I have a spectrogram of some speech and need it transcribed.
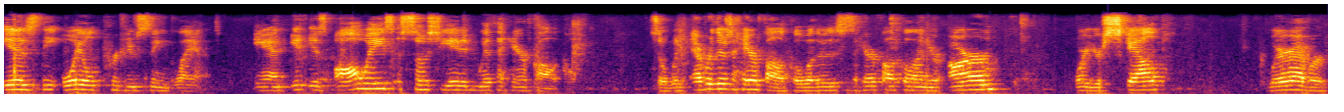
is the oil producing gland, and it is always associated with a hair follicle. So whenever there's a hair follicle, whether this is a hair follicle on your arm or your scalp, wherever,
